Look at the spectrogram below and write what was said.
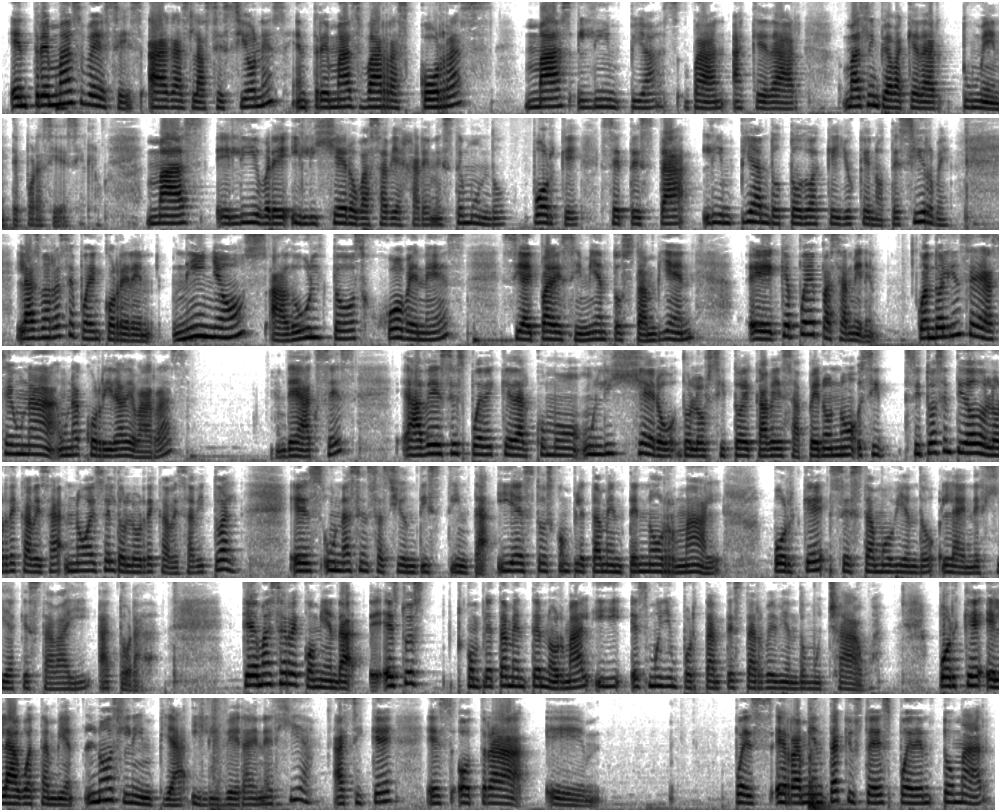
Entre más veces hagas las sesiones, entre más barras corras, más limpias van a quedar, más limpia va a quedar tu mente, por así decirlo. Más eh, libre y ligero vas a viajar en este mundo porque se te está limpiando todo aquello que no te sirve. Las barras se pueden correr en niños, adultos, jóvenes, si hay padecimientos también. Eh, ¿Qué puede pasar? Miren, cuando alguien se hace una, una corrida de barras, de access, a veces puede quedar como un ligero dolorcito de cabeza, pero no, si, si tú has sentido dolor de cabeza, no es el dolor de cabeza habitual, es una sensación distinta y esto es completamente normal porque se está moviendo la energía que estaba ahí atorada. ¿Qué más se recomienda? Esto es completamente normal y es muy importante estar bebiendo mucha agua porque el agua también nos limpia y libera energía. Así que es otra, eh, pues, herramienta que ustedes pueden tomar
